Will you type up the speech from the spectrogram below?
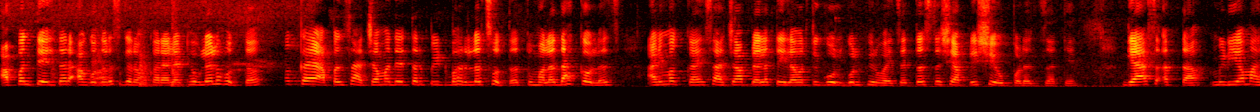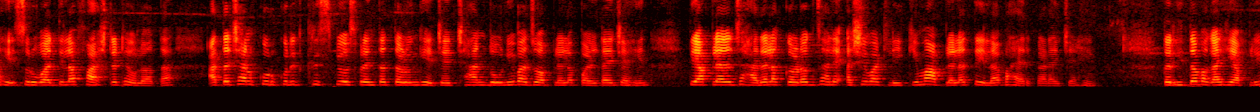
आपण तेल तर अगोदरच गरम करायला ठेवलेलं होतं. मग काय आपण साच्यामध्ये तर पीठ भरलंच होतं तुम्हाला दाखवलंच. आणि मग काय साचा आपल्याला तेलावरती गोल गोल फिरवायचं आहे तस तशी आपली शेव पडत जाते. गॅस आत्ता मिडियम आहे सुरुवातीला फास्ट ठेवला होता. आता छान कुरकुरीत क्रिस्पी होसपर्यंत तळून घ्यायचे. छान दोन्ही बाजू आपल्याला पलटायची आहेत. ती आपल्याला झाडाला कडक झाले अशी वाटली की मग आपल्याला तेला बाहेर काढायची आहे. तर इथं बघा ही आपली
